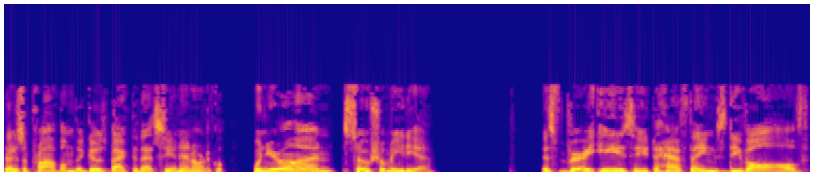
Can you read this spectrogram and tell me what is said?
that is a problem that goes back to that CNN article. When you're on social media, it's very easy to have things devolve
